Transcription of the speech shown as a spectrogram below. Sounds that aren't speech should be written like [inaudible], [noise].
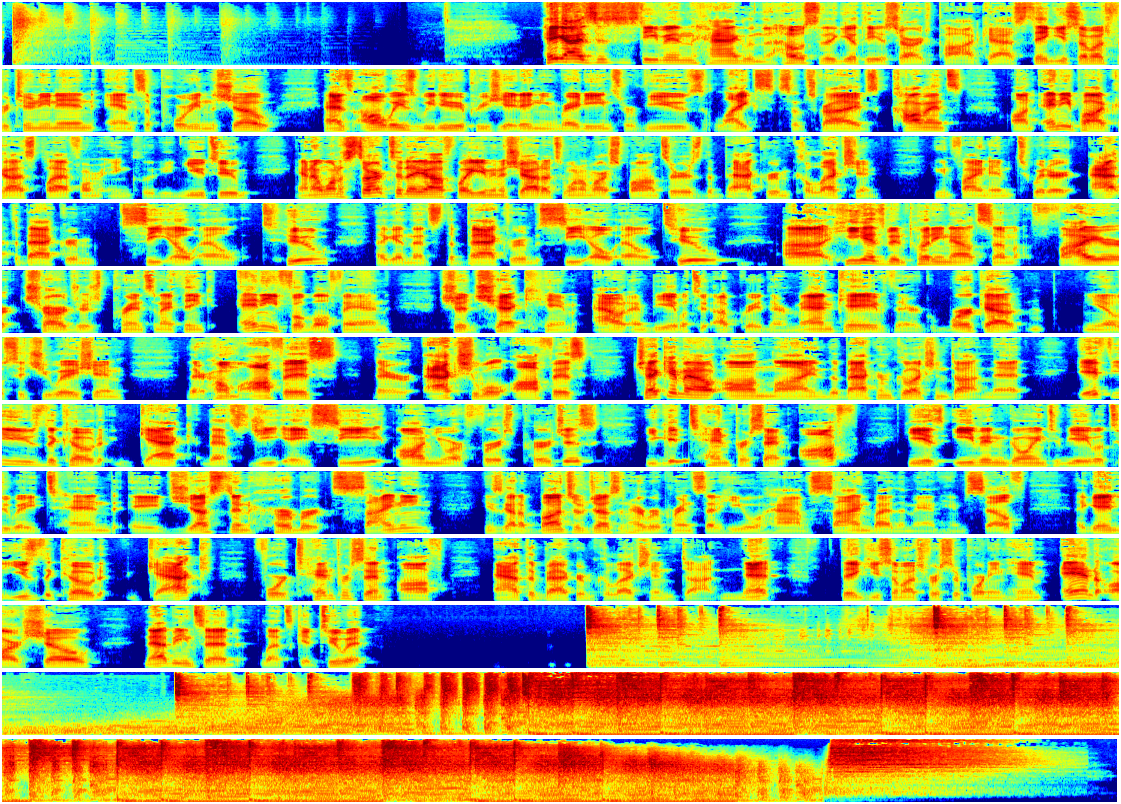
Hey guys, this is Steven Haglin, the host of the Guilty as Charged podcast. Thank you so much for tuning in and supporting the show. As always, we do appreciate any ratings, reviews, likes, subscribes, comments on any podcast platform, including YouTube. And I want to start today off by giving a shout out to one of our sponsors, the Backroom Collection. You can find him Twitter at the Backroom COL2. Again, that's the Backroom COL2. Uh, he has been putting out some fire Chargers prints, and I think any football fan should check him out and be able to upgrade their man cave, their workout, you know, situation, their home office, their actual office. Check him out online, thebackroomcollection.net. If you use the code GAC, that's G A C, on your first purchase, you get 10% off. He is even going to be able to attend a Justin Herbert signing. He's got a bunch of Justin Herbert prints that he will have signed by the man himself. Again, use the code GAC for 10% off at thebackroomcollection.net. Thank you so much for supporting him and our show. That being said, let's get to it.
